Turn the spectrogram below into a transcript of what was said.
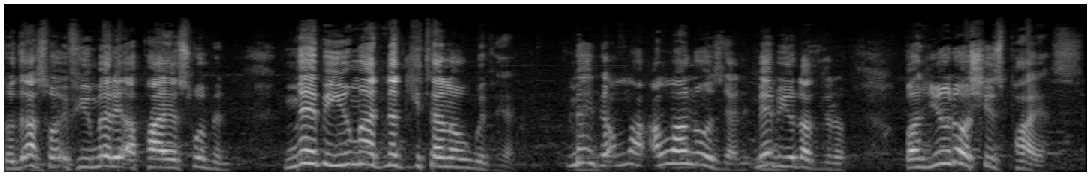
So that's why if you marry a pious woman, maybe you might not get along with her. Maybe Allah, Allah knows, yani. maybe you're not gonna, but you know she's pious.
